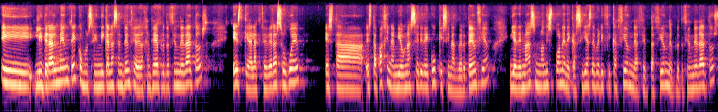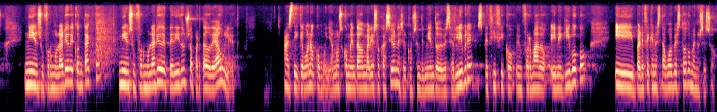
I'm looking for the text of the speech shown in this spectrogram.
Y literalmente, como se indica en la sentencia de la Agencia de Protección de Datos, es que al acceder a su web, esta, esta página envía una serie de cookies sin advertencia y además no dispone de casillas de verificación de aceptación de protección de datos ni en su formulario de contacto ni en su formulario de pedido en su apartado de outlet. Así que, bueno, como ya hemos comentado en varias ocasiones, el consentimiento debe ser libre, específico, informado e inequívoco y parece que en esta web es todo menos eso.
